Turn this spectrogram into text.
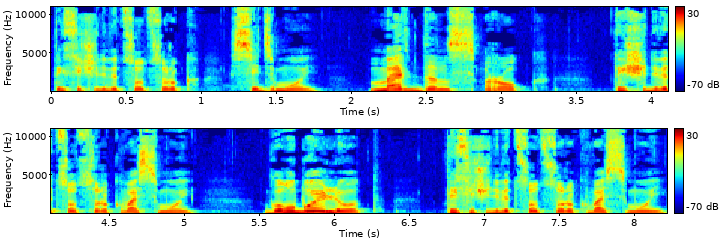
1947, «Мэдденс Рок» 1948, «Голубой лед» 1948,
